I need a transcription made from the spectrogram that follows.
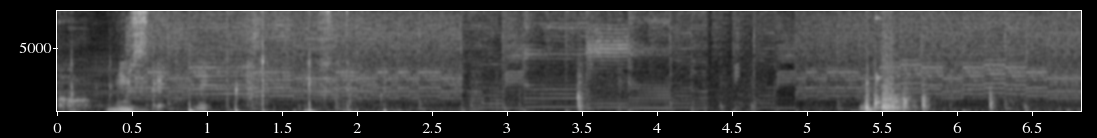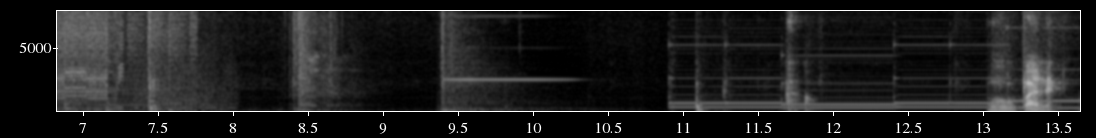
О, музыка. Вы упали?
